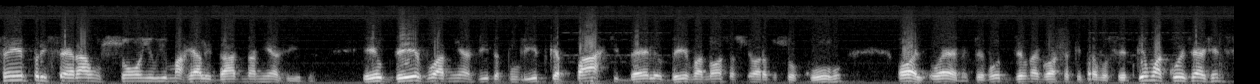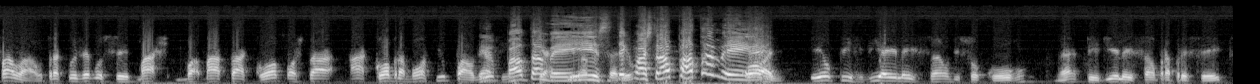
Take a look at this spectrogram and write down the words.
sempre será um sonho e uma realidade na minha vida. Eu devo a minha vida política, parte dela eu devo a Nossa Senhora do Socorro. Olha, o Everton, eu vou dizer um negócio aqui para você, porque uma coisa é a gente falar, outra coisa é você matar a cobra, mostrar a cobra morta e o pau, né? E assim, o pau também, isso, tem que mostrar o pau também. Né? Olha, né? eu perdi a eleição de Socorro, né? Perdi a eleição para prefeito.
